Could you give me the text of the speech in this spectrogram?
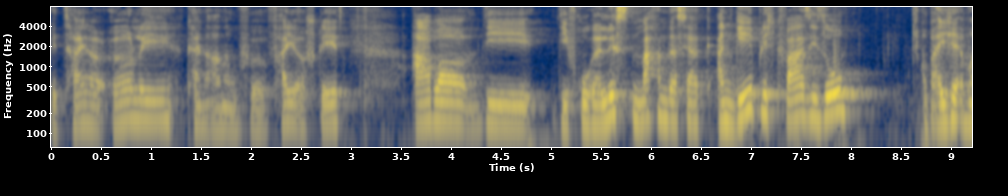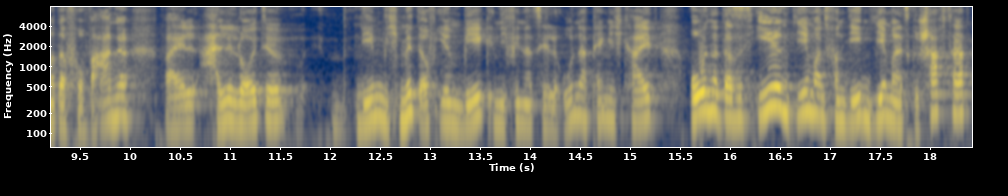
Retire Early, keine Ahnung, wofür FIRE steht. Aber die, die Frugalisten machen das ja angeblich quasi so, wobei ich ja immer davor warne, weil alle Leute nehmen dich mit auf ihrem Weg in die finanzielle Unabhängigkeit, ohne dass es irgendjemand von denen jemals geschafft hat.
